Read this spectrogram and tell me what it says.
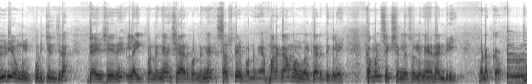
வீடியோ உங்களுக்கு பிடிச்சிருந்துச்சுன்னா தயவுசெய்து லைக் பண்ணுங்கள் ஷேர் பண்ணுங்கள் சப்ஸ்கிரைப் பண்ணுங்கள் மறக்காமல் உங்கள் கருத்துக்களை கமெண்ட் செக்ஷனில் சொல்லுங்கள் நன்றி வணக்கம்.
